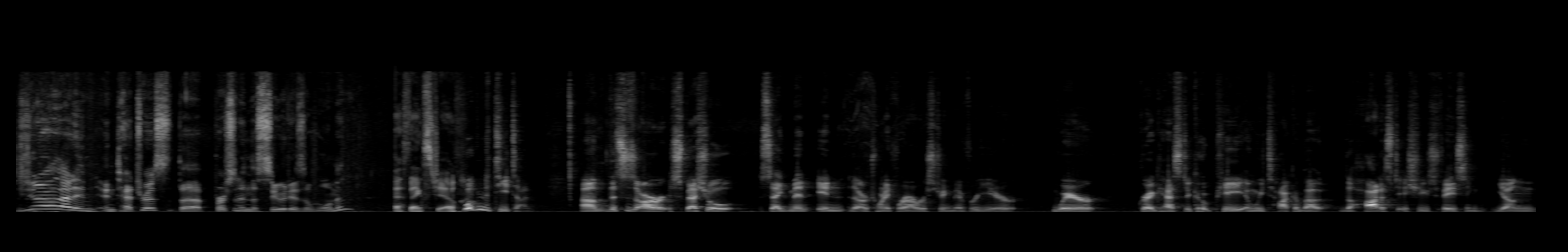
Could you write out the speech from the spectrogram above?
Did you know that in, in Tetris, the person in the suit is a woman? Yeah, thanks, Joe. Welcome to Tea Time. Um, this is our special segment in our 24 hour stream every year where Greg has to go pee and we talk about the hottest issues facing young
